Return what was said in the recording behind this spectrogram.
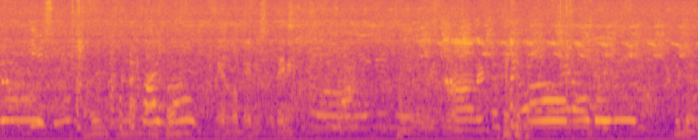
Do you see it? Little baby. See the baby? Oh, they're so cute. Look at it.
